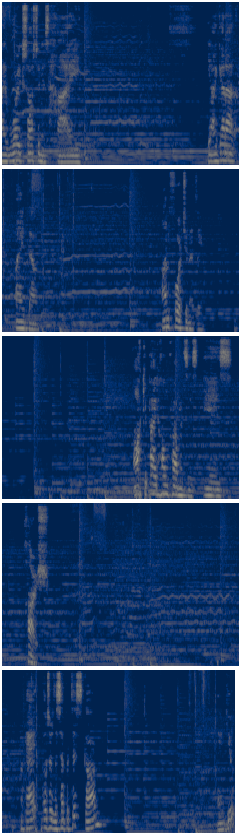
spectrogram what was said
My war exhaustion is high. Yeah, I gotta buy it down. Unfortunately. Occupied home provinces is harsh. Okay, those are the separatists gone. Thank you.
